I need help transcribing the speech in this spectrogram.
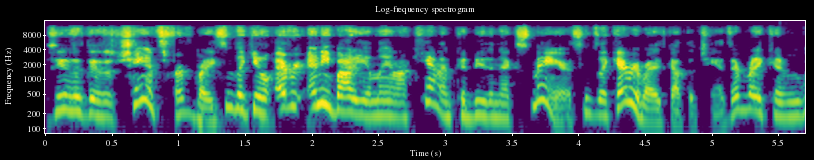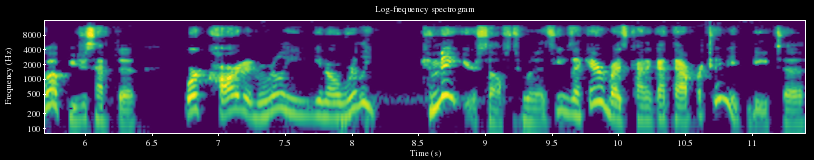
it seems like there's a chance for everybody. It seems like you know every anybody in Lanarcanum could be the next mayor. It seems like everybody's got the chance. Everybody can move up. You just have to work hard and really you know really commit yourself to it. It seems like everybody's kind of got the opportunity to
